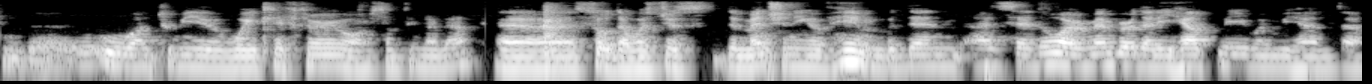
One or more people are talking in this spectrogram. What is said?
who want to be a weightlifter or something like that. Uh, so that was just the mentioning of him. But then I said, oh, I remember that he helped me when we had, uh,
